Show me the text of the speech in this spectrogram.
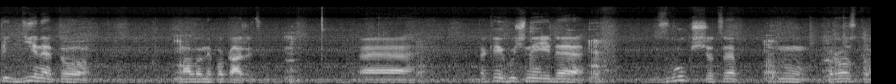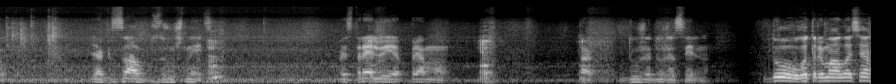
піддіне, то мало не покажеться. Е, такий гучний йде звук, що це ну, просто як залп з рушниці. Вистрелює прямо так, дуже-дуже сильно. Довго трималася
